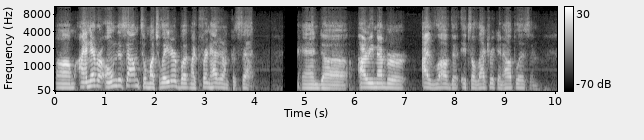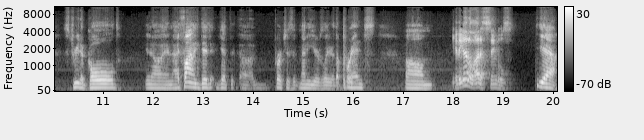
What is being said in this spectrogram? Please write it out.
Um, I never owned this album till much later, but my friend had it on cassette, and uh, I remember I loved it. It's electric and helpless, and Street of Gold, you know. And I finally did get uh, purchase it many years later. The Prince, um, Yeah, they got a lot of singles. yeah,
